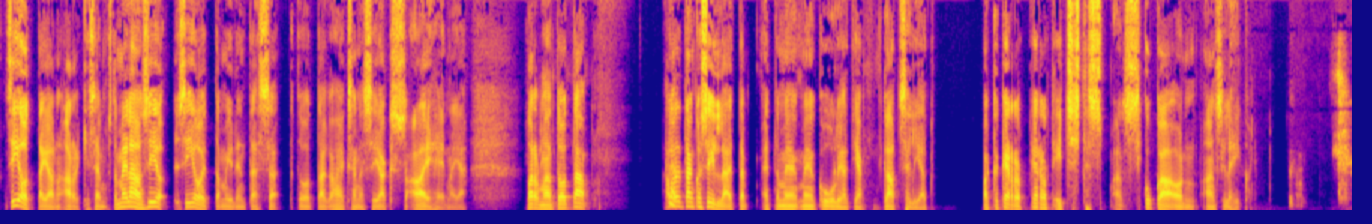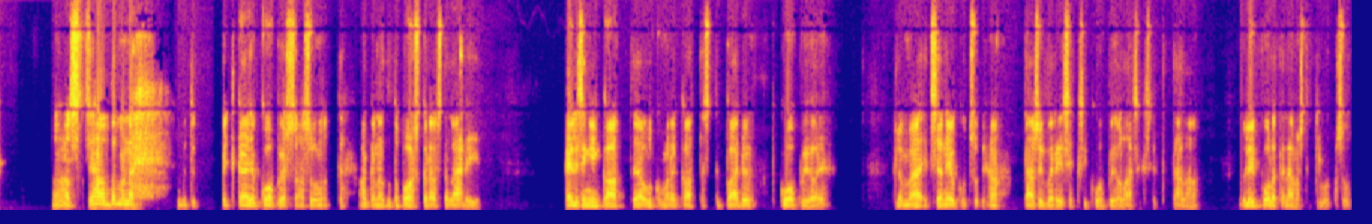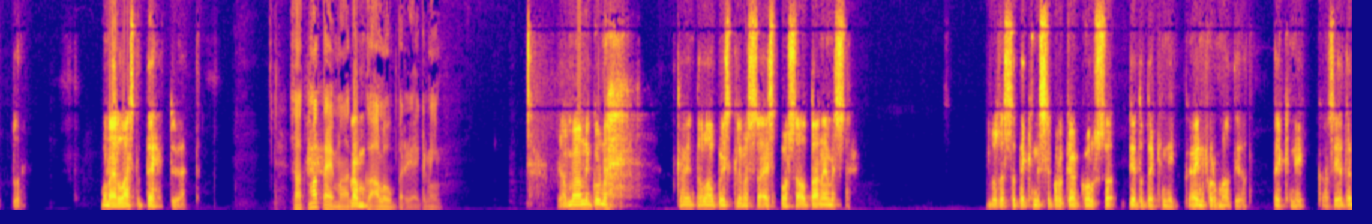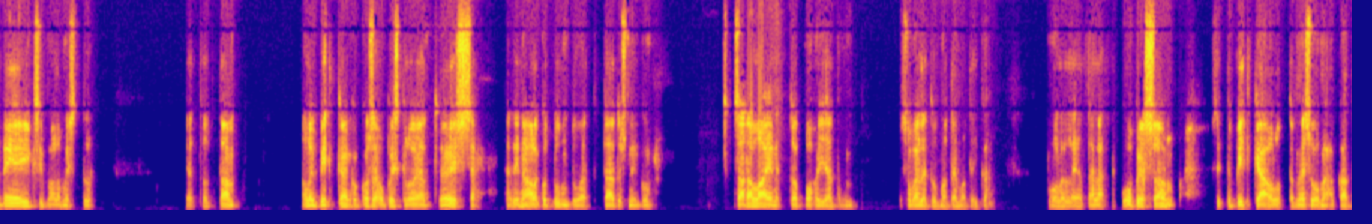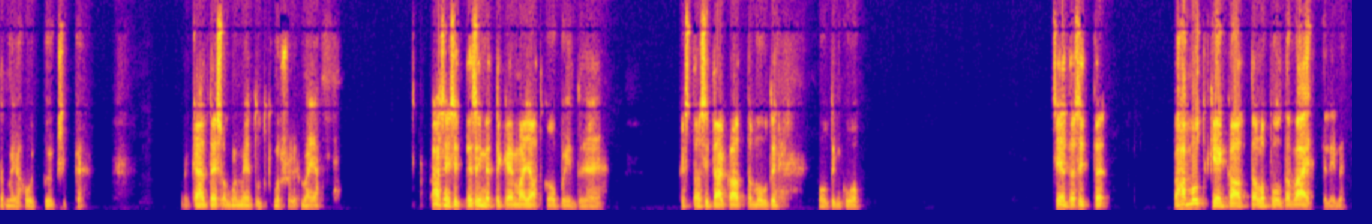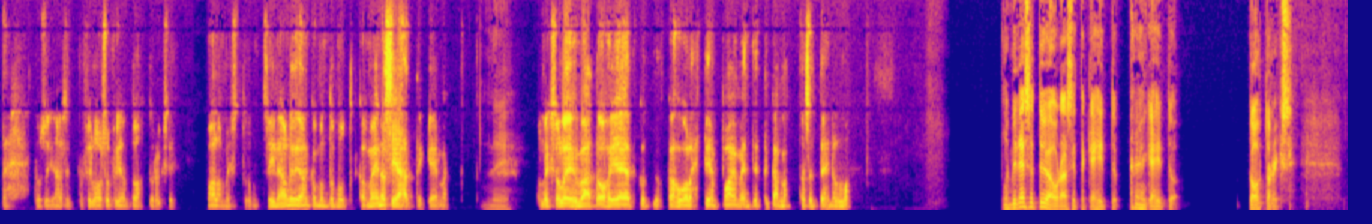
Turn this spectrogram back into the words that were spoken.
sijoittajan arki semmoista. Meillä on sijo- sijoittaminen tässä tuota, kahdeksannessa jaksossa aiheena ja varmaan tuota, aloitetaanko sillä, että, että meidän, meidän kuulijat ja katselijat, vaikka kerrot, kerrot itsestäsi Anssi, kuka on Anssi Lehikonen? No Anssihan on tämmöinen nyt pitkään jo Kuopiossa asunut, että aikanaan tuolta pohjois lähdin Helsingin kautta ja ulkomaiden kautta sitten päädyin Kuopioon. Ja kyllä mä itseäni jo kutsun ihan täysin-veriseksi kuopiolaiseksi, että täällä on yli puolet elämästä tullut asuttua. Monenlaista tehtyä. Että. Sä oot matemaatikko Ram... alun perin, eikö niin? Joo, mä oon niin kun, kävin tuolla opiskelemassa Espoossa Otaniemessä iloisessa teknisessä korkeakoulussa tietotekniikkaa ja informaatiotekniikkaa. Sieltä DX valmistui. Ja tota, olin pitkään koko se opiskeluajan töissä. Ja siinä alkoi tuntua, että täytyisi niin kuin saada laajennettua pohjaa sovelletun matematiikan puolelle. Ja täällä Kuopiossa on sitten pitkään ollut tämmöinen Suomen Akatemian huippuyksikkö, käänteisongelmien tutkimusryhmä. Ja pääsin sitten sinne tekemään jatko-opintoja ja oikeastaan sitä kautta muutin, muutin Kuopioon. Sieltä sitten vähän mutkien kautta lopulta väittelin, että tosiaan sitten filosofian tohtoriksi valmistuu. Siinä oli aika monta mutkaa. Meinasi jäädä tekemättä. Niin. Onneksi oli hyvät ohjaajat, jotka huolehtien paimenti, että kannattaa se tehdä loppuun. No miten se työura sitten kehittyi, kehittyi tohtoriksi,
